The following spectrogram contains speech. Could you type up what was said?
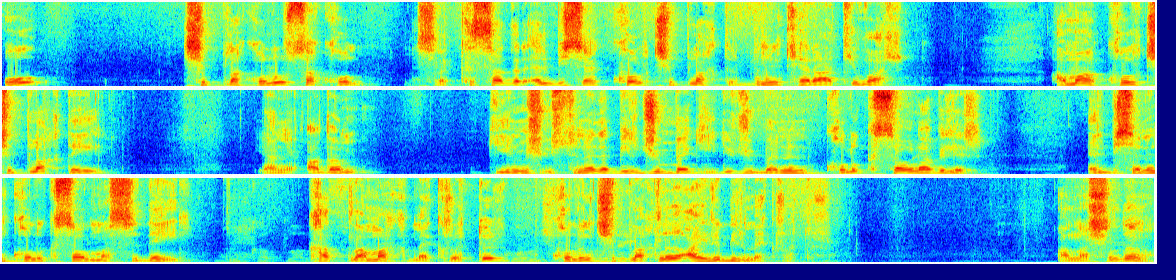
O çıplak olursa kol, mesela kısadır elbise, kol çıplaktır. Bunun kerahati var. Ama kol çıplak değil. Yani adam giyinmiş üstüne de bir cübbe giydi. Cübbenin kolu kısa olabilir. Elbisenin kolu kısa olması değil. Katlamak mekruhtur. Kolun çıplaklığı ayrı bir mekruhtur. Anlaşıldı mı?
